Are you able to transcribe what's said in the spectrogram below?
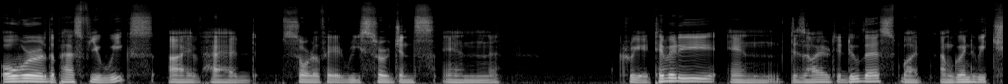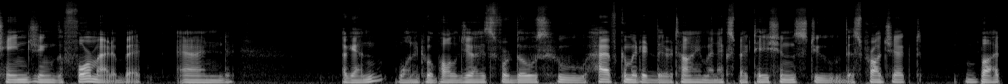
over the past few weeks, I've had sort of a resurgence in creativity and desire to do this, but I'm going to be changing the format a bit. And again, wanted to apologize for those who have committed their time and expectations to this project, but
